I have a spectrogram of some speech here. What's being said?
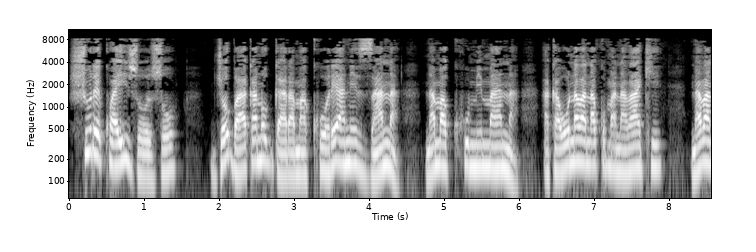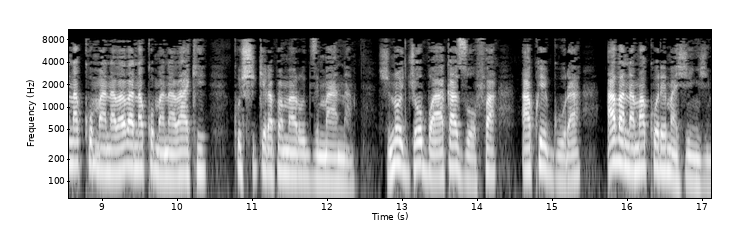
shure kwaizvozvo jobho akanogara makore ane zana namakumi mana akaona vanakomana vake navanakomana vavanakomana vake kusvikira pamarudzi mana. Zvino jobho akazofa akwegura ava namakore mazhinji.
